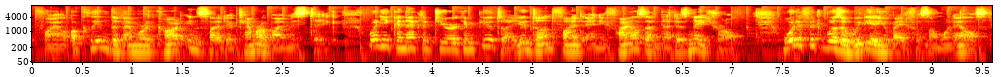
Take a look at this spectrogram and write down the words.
file or cleaned the memory card inside your camera by mistake. When you connect it to your computer, you don't find any files and that is natural. What if it was a video you made for someone else,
